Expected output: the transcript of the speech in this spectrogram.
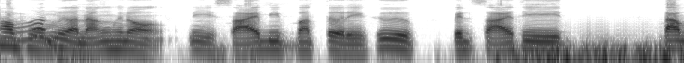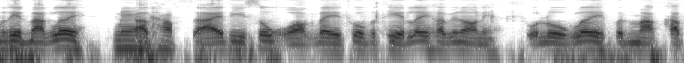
ครับผมเนื้อหนังพี่น้องนี่สายบีบมาสเตอร์นี่คือเป็นสายที่ตามประเทศมักเลยแม่นครับสายที่ส่งออกได้ทั่วประเทศเลยครับพี่น้องนี่ทั่วโลกเลยเพิ่นมักครับ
